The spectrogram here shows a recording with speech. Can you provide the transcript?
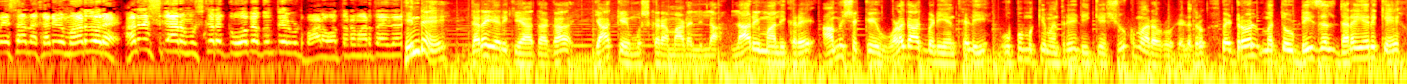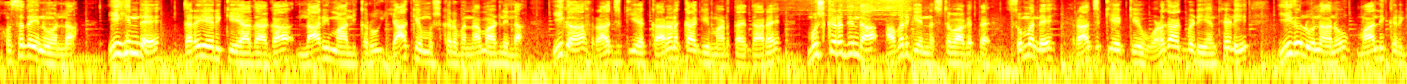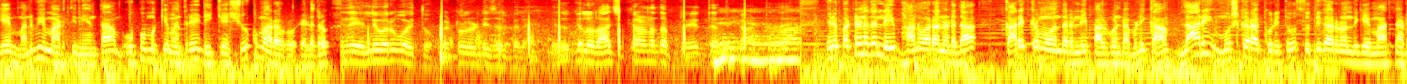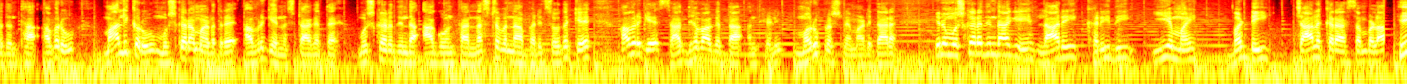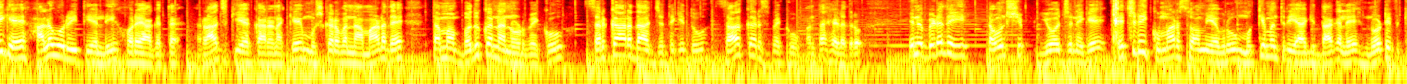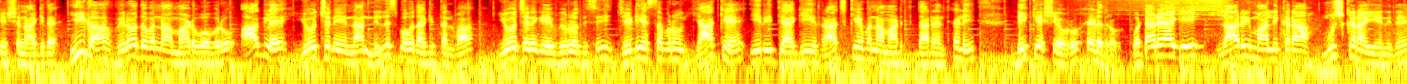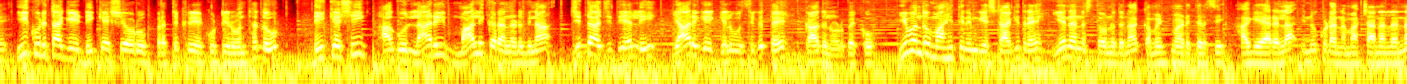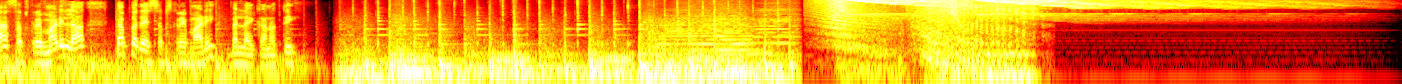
ಕೆಲಸನ ಕಡಿಮೆ ಮಾಡಿದವ್ರೆ. ಅನಿರ್ದಿಷ್ಟಕಾರ ಮುಷ್ಕರಕ್ಕೆ ಹೋಗ್ಬೇಕು ಅಂತ ಹೇಳ್ಬಿಟ್ಟು ಬಹಳ ಒತ್ತಡ ಮಾಡ್ತಾ ಇದ್ದಾರೆ. ಹಿಂದೆ ದರ ಏರಿಕೆಯಾದಾಗ ಯಾಕೆ ಮುಷ್ಕರ ಮಾಡಲಿಲ್ಲ? ಲಾರಿ ಮಾಲೀಕರೇ, ಆಮಿಷಕ್ಕೆ ಒಳಗಾಗಬೇಡಿ ಅಂತ ಹೇಳಿ ಉಪಮುಖ್ಯಮಂತ್ರಿ ಡಿ ಕೆ ಶಿವಕುಮಾರ್ ಅವರು ಹೇಳಿದ್ರು. ಪೆಟ್ರೋಲ್ ಮತ್ತು ಡೀಸೆಲ್ ದರ ಏರಿಕೆ ಹೊಸದೇನೂ ಅಲ್ಲ. ಈ ಹಿಂದೆ ದರ ಏರಿಕೆಯಾದಾಗ ಲಾರಿ ಮಾಲೀಕರು ಯಾಕೆ ಮುಷ್ಕರವನ್ನ ಮಾಡಲಿಲ್ಲ? ಈಗ ರಾಜಕೀಯ ಕಾರಣಕ್ಕಾಗಿ ಮಾಡ್ತಾ ಇದ್ದಾರೆ. ಮುಷ್ಕರದಿಂದ ಅವರಿಗೆ ನಷ್ಟವಾಗುತ್ತೆ. ಸುಮ್ಮನೆ ರಾಜಕೀಯಕ್ಕೆ ಒಳಗಾಗಬೇಡಿ ಅಂತ ಹೇಳಿ ಈಗಲೂ ನಾನು ಮಾಲೀಕರಿಗೆ ಮನವಿ ಮಾಡ್ತೀನಿ ಅಂತ ಉಪಮುಖ್ಯಮಂತ್ರಿ ಡಿ ಕೆ ಶಿವಕುಮಾರ್ ಅವರು ಹೇಳಿದ್ರು. ಇದು ಎಲ್ಲಿವರೆಗೂ ಹೋಯ್ತು? ಪೆಟ್ರೋಲ್ ಡೀಸೆಲ್ ಬೆಲೆ. ಇದು ಕೆಲವು ರಾಜಕಾರಣದ ಇನ್ನು ಪಟ್ಟಣದಲ್ಲಿ ಭಾನುವಾರ ನಡೆದ ಕಾರ್ಯಕ್ರಮವೊಂದರಲ್ಲಿ ಪಾಲ್ಗೊಂಡ ಬಳಿಕ ಲಾರಿ ಮುಷ್ಕರ ಕುರಿತು ಸುದ್ದಿಗಾರರೊಂದಿಗೆ ಮಾತನಾಡಿದಂತಹ ಅವರು ಮಾಲೀಕರು ಮುಷ್ಕರ ಮಾಡಿದ್ರೆ ಅವರಿಗೆ ನಷ್ಟ ಆಗತ್ತೆ. ಮುಷ್ಕರದಿಂದ ಆಗುವಂತಹ ನಷ್ಟವನ್ನ ಭರಿಸೋದಕ್ಕೆ ಅವರಿಗೆ ಸಾಧ್ಯವಾಗತ್ತಾ ಅಂತ ಹೇಳಿ ಮರು ಪ್ರಶ್ನೆ ಮಾಡಿದ್ದಾರೆ. ಇನ್ನು ಮುಷ್ಕರದಿಂದಾಗಿ ಲಾರಿ ಖರೀದಿ ಇಎಂಐ ಬಡ್ಡಿ, ಚಾಲಕರ ಸಂಬಳ ಹೀಗೆ ಹಲವು ರೀತಿಯಲ್ಲಿ ಹೊರೆಯಾಗುತ್ತೆ. ರಾಜಕೀಯ ಕಾರಣಕ್ಕೆ ಮುಷ್ಕರವನ್ನ ಮಾಡದೆ ತಮ್ಮ ಬದುಕನ್ನ ನೋಡಬೇಕು, ಸರ್ಕಾರದ ಜೊತೆಗಿದ್ದು ಸಹಕರಿಸಬೇಕು ಅಂತ ಹೇಳಿದ್ರು. ಇನ್ನು ಬಿಡದಿ ಟೌನ್ಶಿಪ್ ಯೋಜನೆಗೆ ಎಚ್ ಡಿ ಕುಮಾರಸ್ವಾಮಿ ಅವರು ಮುಖ್ಯಮಂತ್ರಿಯಾಗಿದ್ದಾಗಲೇ ನೋಟಿಫಿಕೇಶನ್ ಆಗಿದೆ. ಈಗ ವಿರೋಧವನ್ನ ಮಾಡುವವರು ಆಗ್ಲೇ ಯೋಜನೆಯನ್ನ ನಿಲ್ಲಿಸಬಹುದಾಗಿತ್ತಲ್ವಾ? ಯೋಜನೆಗೆ ವಿರೋಧಿಸಿ ಜೆಡಿಎಸ್ ಅವರು ಯಾಕೆ ಈ ರೀತಿಯಾಗಿ ರಾಜಕೀಯವನ್ನ ಮಾಡುತ್ತಿದ್ದಾರೆ ಅಂತ ಹೇಳಿ ಡಿಕೆಶಿ ಅವರು ಹೇಳಿದ್ರು. ಒಟ್ಟಾರೆಯಾಗಿ ಲಾರಿ ಮಾಲೀಕರ ಮುಷ್ಕರ ಏನಿದೆ, ಈ ಕುರಿತಾಗಿ ಡಿಕೆಶಿ ಅವರು ಪ್ರತಿಕ್ರಿಯೆ ಕೊಟ್ಟಿರುವಂತದ್ದು ಡಿಕೆಶಿ ಹಾಗೂ ಲಾರಿ ಮಾಲೀಕರ ನಡುವಿನ ಜಿದ್ದಾಜಿದ್ದಿಯಲ್ಲಿ ಯಾರಿಗೆ ಗೆಲುವು ಸಿಗುತ್ತೆ ಕಾದು ನೋಡಬೇಕು. ಈ ಒಂದು ಮಾಹಿತಿ ನಿಮ್ಗೆ ಇಷ್ಟ ಆಗಿದ್ರೆ ಏನನ್ನಿಸ್ತು ಅನ್ನೋದನ್ನ ಕಮೆಂಟ್ ಮಾಡಿ ತಿಳಿಸಿ. ಹಾಗೆ ಯಾರೆಲ್ಲ ಇನ್ನೂ ಕೂಡ ನಮ್ಮ ಚಾನೆಲ್ ಅನ್ನ ಸಬ್ಸ್ಕ್ರೈಬ್ ಮಾಡಿಲ್ಲ, ತಪ್ಪದೆ ಸಬ್ಸ್ಕ್ರೈಬ್ ಮಾಡಿ ಬೆಲ್ ಐಕಾನ್ ಒತ್ತಿ.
